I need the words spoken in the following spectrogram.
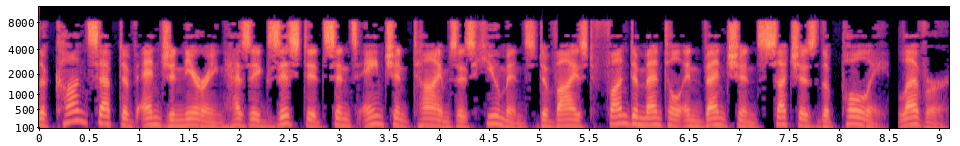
The concept of engineering has existed since ancient times as humans devised fundamental inventions such as the pulley, lever,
